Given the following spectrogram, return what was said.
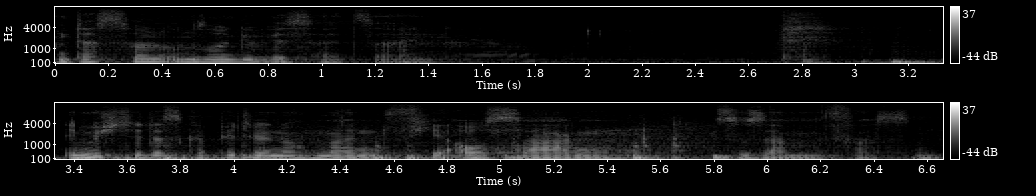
Und das soll unsere Gewissheit sein. Ich möchte das Kapitel nochmal in vier Aussagen zusammenfassen.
